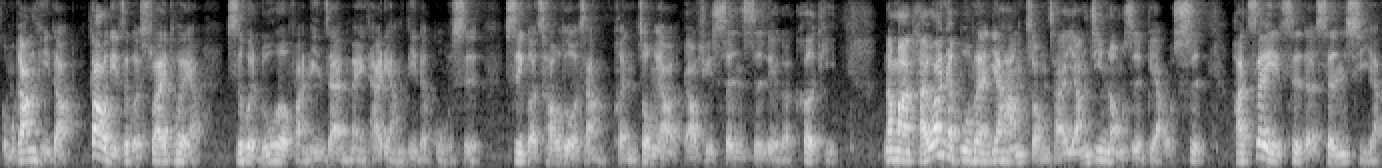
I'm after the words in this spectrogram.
我们刚刚提到，到底这个衰退啊？是会如何反映在美台两地的股市，是一个操作上很重要要去深思的一个课题。那么台湾的部分，央行总裁杨金龙是表示，他这一次的升息啊，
